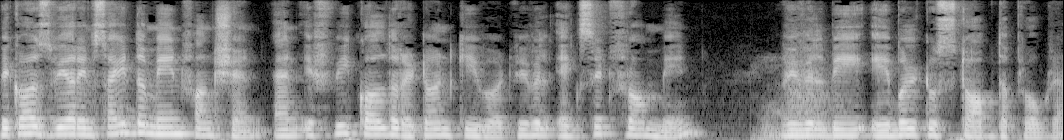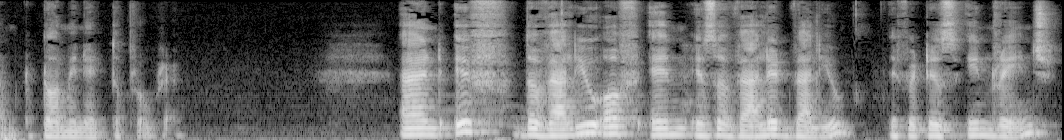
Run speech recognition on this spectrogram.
Because we are inside the main function and if we call the return keyword, we will exit from main. We will be able to stop the program, to terminate the program. And if the value of n is a valid value, if it is in range,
